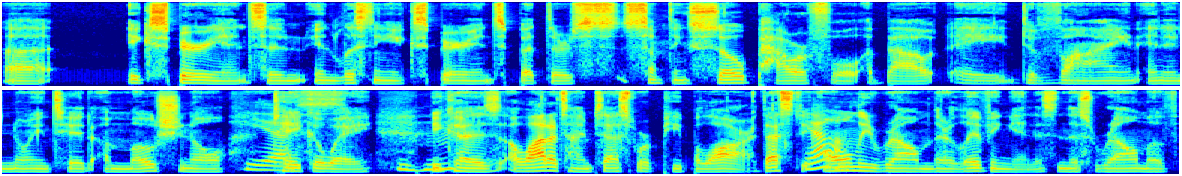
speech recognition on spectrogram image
uh, experience and, and listening experience, but there's something so powerful about a divine and anointed emotional Yes. takeaway Mhm. because a lot of times that's where people are. That's the Yeah. only realm they're living in is in this realm of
